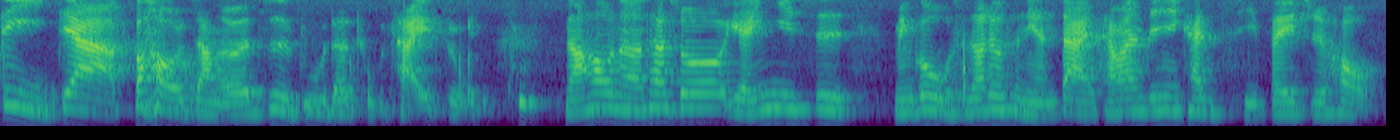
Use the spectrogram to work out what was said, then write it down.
地价暴涨而致富的土财主。然后呢，他说原意是。民国五十到六十年代，台湾经济开始起飞之后，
